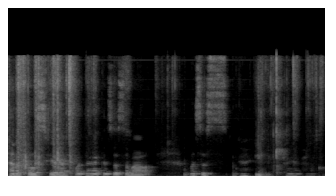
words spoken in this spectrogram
pentacles here. What the heck is this about? What's this? Okay. Three of pentacles.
